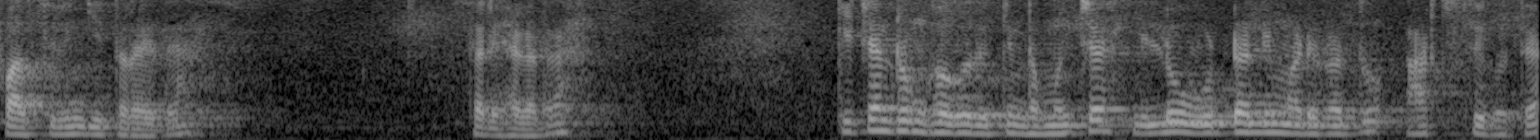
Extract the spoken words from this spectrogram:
false ceiling ಈ ಥರ ಇದೆ. ಸರಿ, ಹಾಗಾದರೆ ಕಿಚನ್ ರೂಮ್ಗೆ ಹೋಗೋದಕ್ಕಿಂತ ಮುಂಚೆ ಇಲ್ಲೂ ವುಡ್ಡಲ್ಲಿ ಮಾಡಿರೋದು ಆರ್ಚ್ ಸಿಗುತ್ತೆ.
